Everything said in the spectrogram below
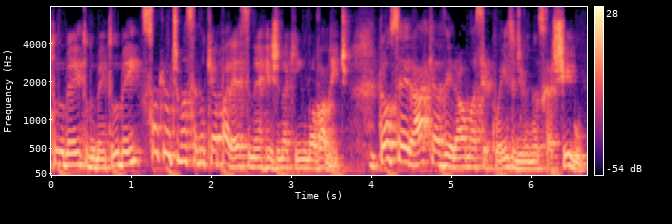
tudo bem, tudo bem, tudo bem. Só que a última cena que aparece, né? Regina King novamente. Então, será que haverá uma sequência de Vingança e Castigo?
